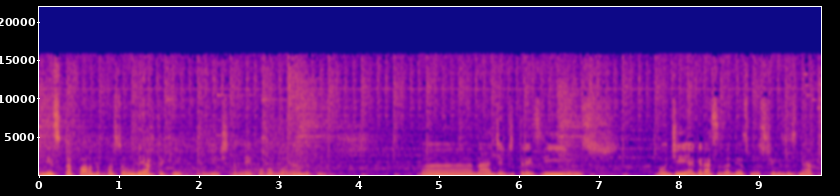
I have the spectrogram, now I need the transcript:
início da fala do pastor Humberto aqui. Ouvinte também corroborando aqui. Ah, Nádia de Três Rios. Bom dia, graças a Deus meus filhos e netos,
